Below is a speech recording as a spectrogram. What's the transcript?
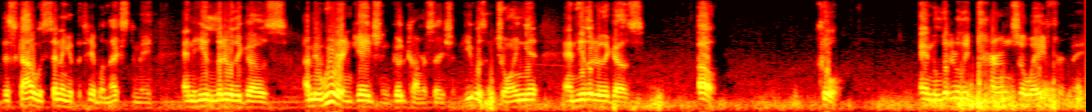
this guy was sitting at the table next to me, and he literally goes, I mean, we were engaged in good conversation. He was enjoying it, and he literally goes, Oh, cool. And literally turns away from me.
